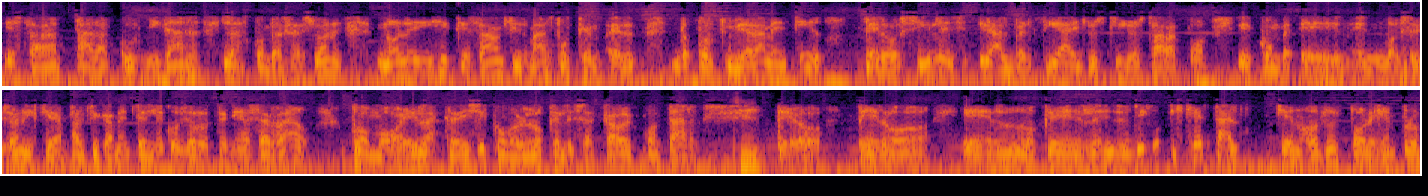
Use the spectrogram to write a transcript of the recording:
estaba para culminar las conversaciones. No le dije que estaban firmadas porque, porque hubiera mentido, pero sí les advertí a ellos que yo estaba con, eh, en, en y que ya prácticamente el negocio lo tenía cerrado, como él la crece y como es lo que les acabo de contar. Pero, pero eh, lo que les digo, ¿y qué tal que nosotros, por ejemplo,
